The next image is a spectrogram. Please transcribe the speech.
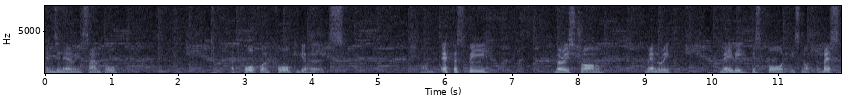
engineering sample at 4.4 gigahertz on FSB very strong memory. Maybe this board is not the best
